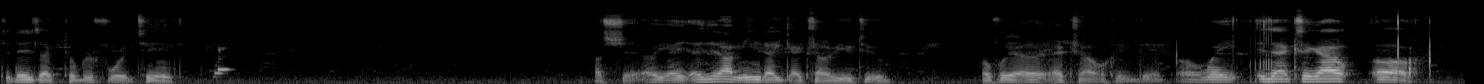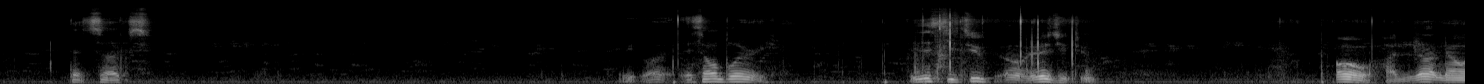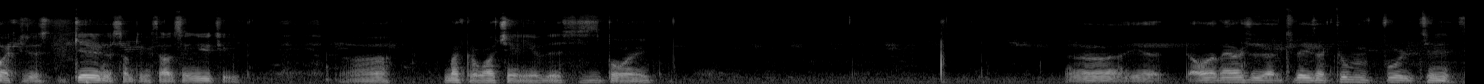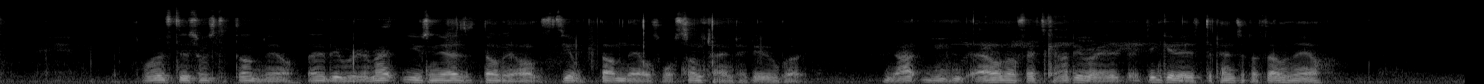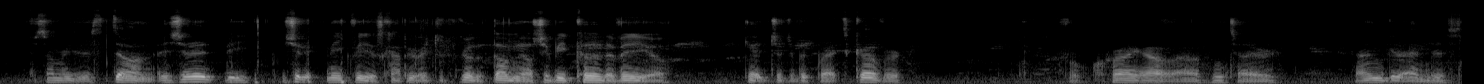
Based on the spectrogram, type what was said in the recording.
Today's October 14th. Oh shit. Oh yeah, I did not mean like X out of YouTube. Hopefully uh, X out. Okay, good. Oh wait, is Xing out? Oh, that sucks. Wait, what? It's all blurry. Is this YouTube? Oh, it is YouTube. Oh, I did not know I could just get into something without saying YouTube. Uh, I'm not gonna watch any of this. This is boring. Uh, yeah. All that matters is that today's October 14th. What if this was the thumbnail? That'd be weird. I'm not using it as a thumbnail. I don't steal thumbnails. Well, sometimes I do, but not. I don't know if that's copyrighted. I think it is. Depends on the thumbnail for some reason it's dumb. It shouldn't be. You shouldn't make videos copyrighted just because the thumbnail should be cut of the video. Get such a big black cover. For crying out loud, I'm tired. I'm gonna end this.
